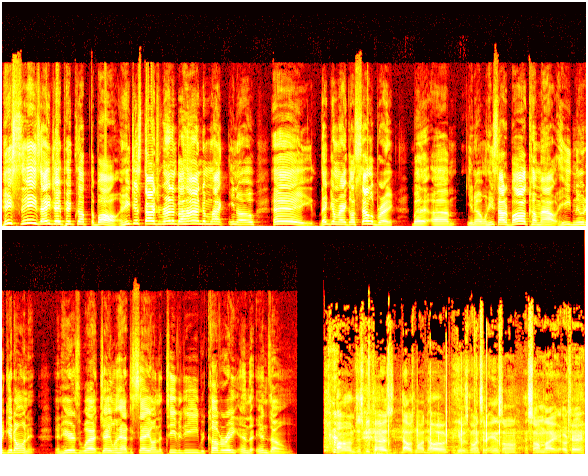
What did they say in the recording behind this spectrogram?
he sees AJ picks up the ball and he just starts running behind him like, you know, hey, they're getting ready to go celebrate. But, um, you know, when he saw the ball come out, he knew to get on it. And here's what Jaylinn had to say on the TVD recovery in the end zone. um, just because that was my dog, he was going to the end zone, and so I'm like, okay,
